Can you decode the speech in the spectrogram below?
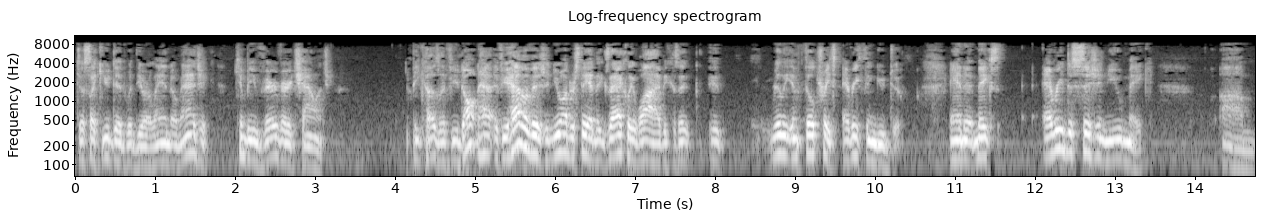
just like you did with the Orlando Magic, can be very, very challenging. Because if you don't have, if you have a vision, you understand exactly why, because it, it really infiltrates everything you do. And it makes every decision you make, um,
